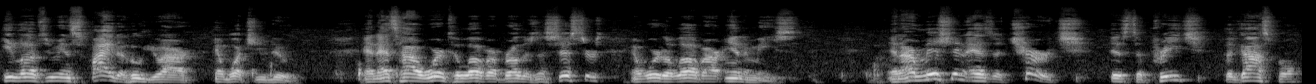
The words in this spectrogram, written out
He loves you in spite of who you are and what you do. And that's how we're to love our brothers and sisters, and we're to love our enemies. And our mission as a church is to preach the gospel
